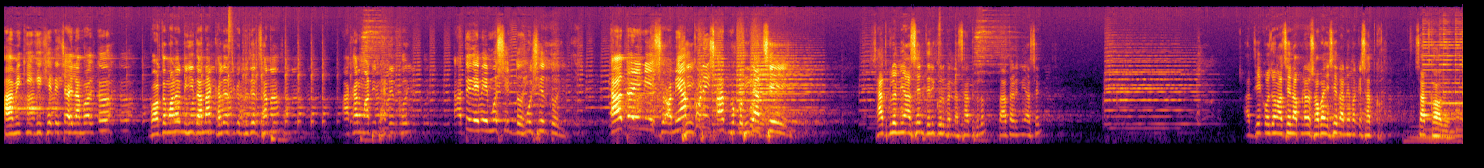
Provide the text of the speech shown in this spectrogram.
আমি কি কি খেতে চাইলাম বলতো? বর্তমানে মিহি দানা খালি আজকে দুধের ছানা আখার মাটি ভ্যাটের খই। তাতে দেবে মসির দই। মুসের দই। তাড়াতাড়ি নিয়ে এসো আমি এক্ষুনি সাত মুখ ঠিক আছে। সাতগুলো নিয়ে আসেন দেরি করবেন না সাতগুলো তাড়াতাড়ি নিয়ে আসেন। আর যে কজন আছেন আপনারা সবাই এসে রানিমাকে সাত খা- সাত খাওয়াবেন।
